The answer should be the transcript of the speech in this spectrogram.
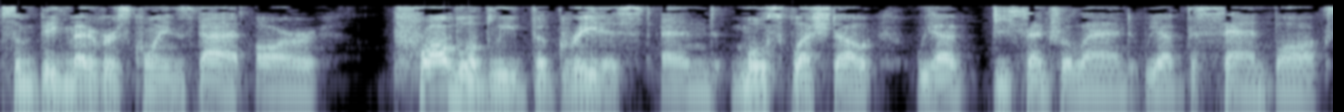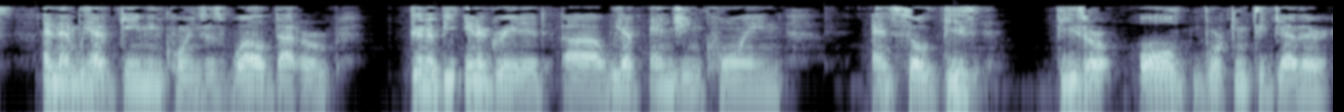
some big metaverse coins that are probably the greatest and most fleshed out. We have Decentraland, we have the Sandbox, and then we have gaming coins as well that are going to be integrated. Uh, we have Enjin Coin, and so these these are all working together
